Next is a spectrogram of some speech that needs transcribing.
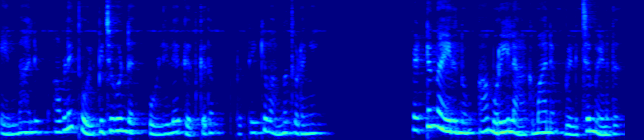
എന്നാലും അവളെ തോൽപ്പിച്ചുകൊണ്ട് ഉള്ളിലെ ഗദ്ഗതം പുറത്തേക്ക് വന്നു തുടങ്ങി. പെട്ടെന്നായിരുന്നു ആ മുറിയിൽ ആകമാനം വെളിച്ചം വീണത്.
